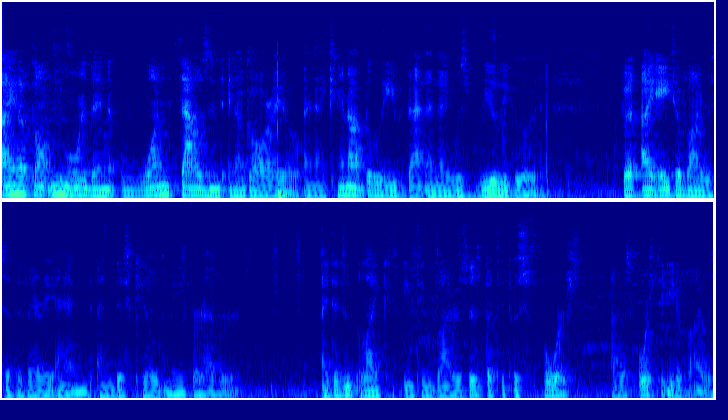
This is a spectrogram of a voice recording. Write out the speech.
I have gotten more than 1,000 in Agar.io, and I cannot believe that, and I was really good. But I ate a virus at the very end, and this killed me forever. I didn't like eating viruses, but it was forced. I was forced to eat a virus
